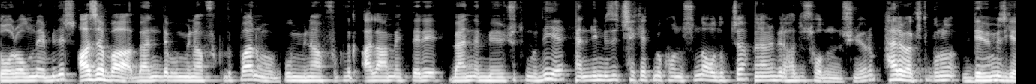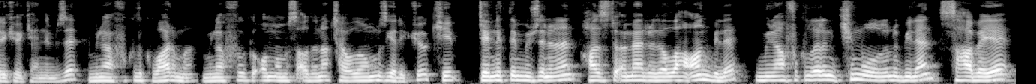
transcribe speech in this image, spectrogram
doğru olmayabilir. Acaba bende bu münafıklık var mı? Bu münafıklık alametleri bende mevcut mu diye kendimizi çek etme konusunda oldukça önemli bir hadis olduğunu düşünüyorum. Her vakit bunu dememiz gerekiyor kendimize. Münafıklık var mı? Münafıklık olmaması adına çabalamamız gerekiyor ki cennette müjdelenen Hazreti Ömer radıyallahu an bile münafıkların kim olduğunu bilen sahabeye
